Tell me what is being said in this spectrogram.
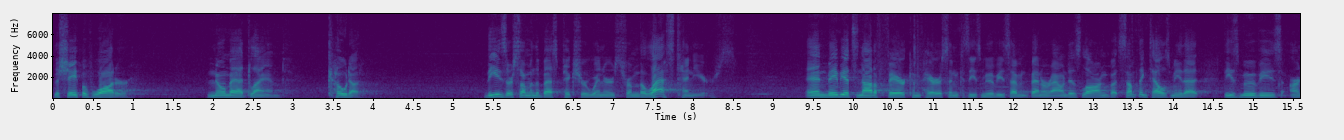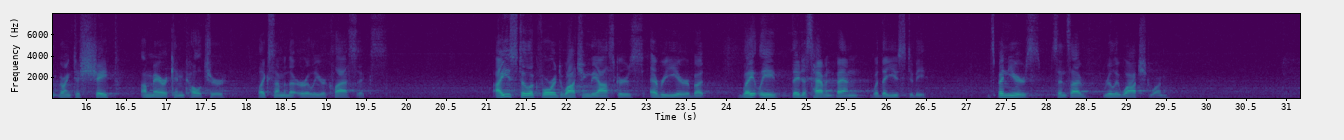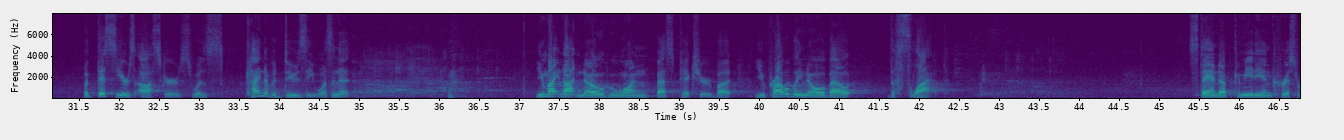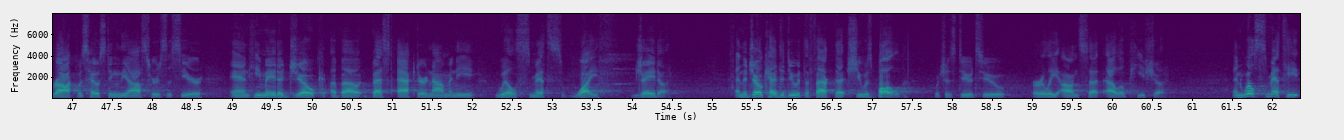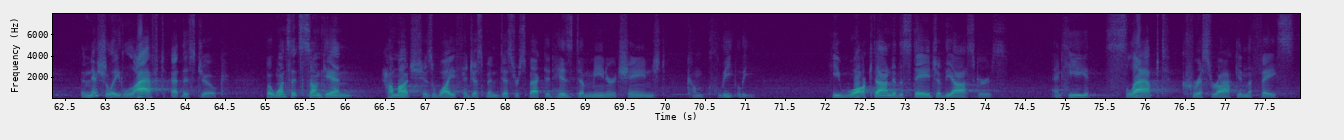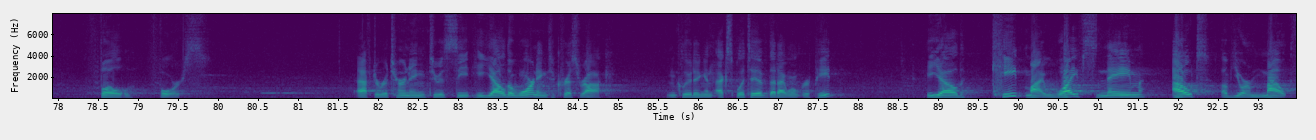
The Shape of Water, Nomadland, Coda. These are some of the best picture winners from the last 10 years. And maybe it's not a fair comparison because these movies haven't been around as long, but something tells me that these movies aren't going to shape American culture like some of the earlier classics. I used to look forward to watching the Oscars every year, but lately they just haven't been what they used to be. It's been years since I've really watched one. But this year's Oscars was kind of a doozy, wasn't it? you might not know who won Best Picture, but you probably know about The Slap. Stand up comedian Chris Rock was hosting the Oscars this year, and he made a joke about Best Actor nominee Will Smith's wife, Jada. And the joke had to do with the fact that she was bald, which is due to early onset alopecia. And Will Smith, he initially laughed at this joke, but once it sunk in how much his wife had just been disrespected, his demeanor changed completely. He walked onto the stage of the Oscars and he slapped Chris Rock in the face, full force. After returning to his seat, he yelled a warning to Chris Rock, including an expletive that I won't repeat. He yelled, Keep my wife's name out of your mouth.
